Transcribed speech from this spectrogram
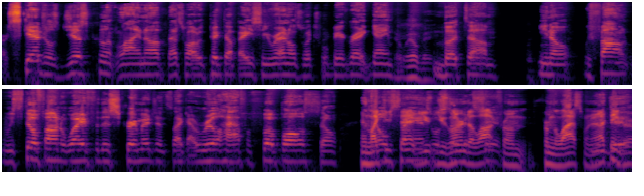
our schedules just couldn't line up. That's why we picked up AC Reynolds, which will be a great game. It will be. But um, you know, we found we still found a way for this scrimmage. It's like a real half of football. So And like no you said, you, you learned a lot from from the last one. And We I think did. Yeah.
